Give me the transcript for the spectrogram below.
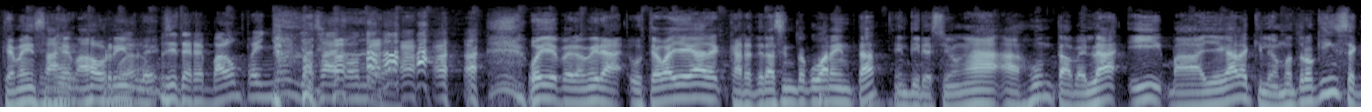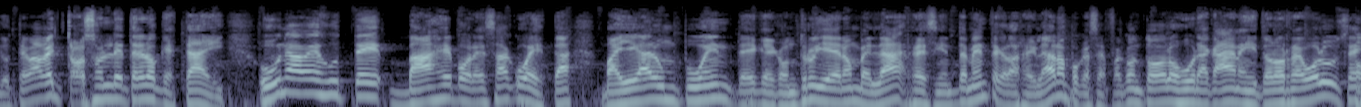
qué mensaje más horrible. Bueno, si te resbala un peñón, ya sabes dónde va. Oye, pero mira, usted va a llegar a carretera 140 en dirección a, a Junta, ¿verdad? Y va a llegar llegar al kilómetro 15, que usted va a ver todos esos letreros que está ahí. Una vez usted baje por esa cuesta, va a llegar un puente que construyeron, ¿verdad? Recientemente, que lo arreglaron porque se fue con todos los huracanes y todos los revoluces.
